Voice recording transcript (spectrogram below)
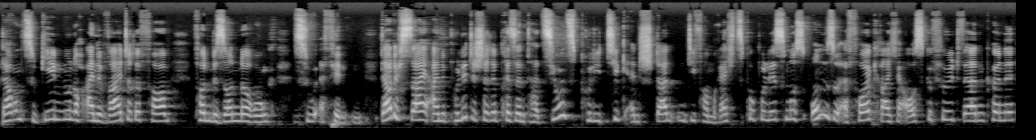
darum zu gehen, nur noch eine weitere Form von Besonderung zu erfinden. Dadurch sei eine politische Repräsentationspolitik entstanden, die vom Rechtspopulismus umso erfolgreicher ausgefüllt werden könne,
